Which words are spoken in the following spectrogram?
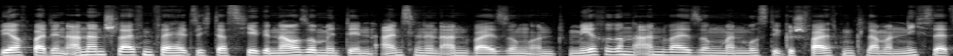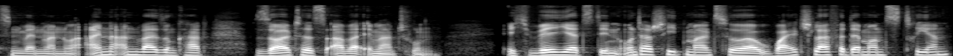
Wie auch bei den anderen Schleifen verhält sich das hier genauso mit den einzelnen Anweisungen und mehreren Anweisungen. Man muss die geschweiften Klammern nicht setzen, wenn man nur eine Anweisung hat, sollte es aber immer tun. Ich will jetzt den Unterschied mal zur While-Schleife demonstrieren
